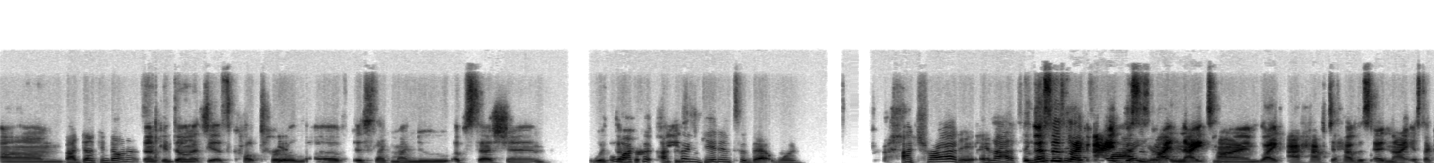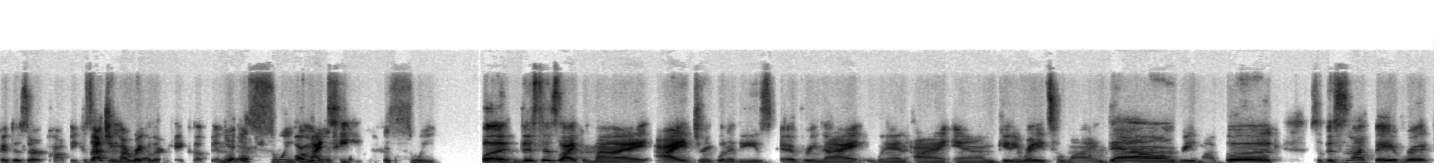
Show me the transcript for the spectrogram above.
Um, By Dunkin' Donuts. Dunkin' Donuts, yeah, it's called Turtle Love. It's like my new obsession with Oh, the I, could, I couldn't get into that one. I tried it, and I. So think I this let is like I this is my nighttime. Like I have to have this at night. It's like a dessert coffee because I drink my regular K cup in the Yeah, it's sweet. or It my is- tea. It's sweet. But Mhm. this is like my I drink one of these every night when I am getting ready to wind down, read my book. So this is my favorite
